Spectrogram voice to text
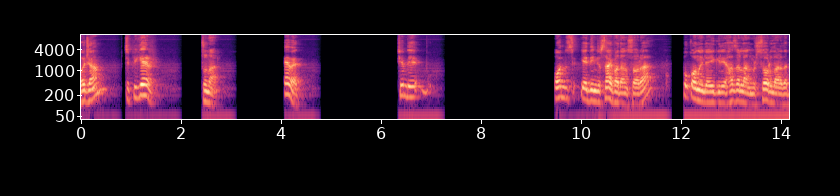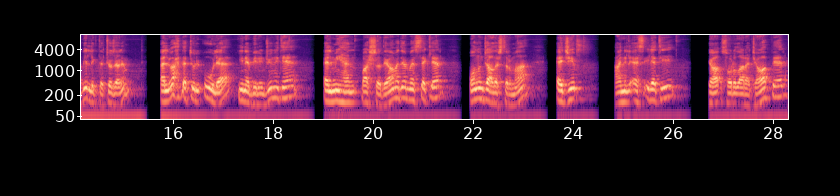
Hocam spiker sunar. Evet. Şimdi 17. sayfadan sonra bu konuyla ilgili hazırlanmış soruları da birlikte çözelim. El vahdetül ule yine birinci ünite. El mihen başlığı devam ediyor meslekler. 10. alıştırma. Ecib anil esileti ya, sorulara cevap ver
